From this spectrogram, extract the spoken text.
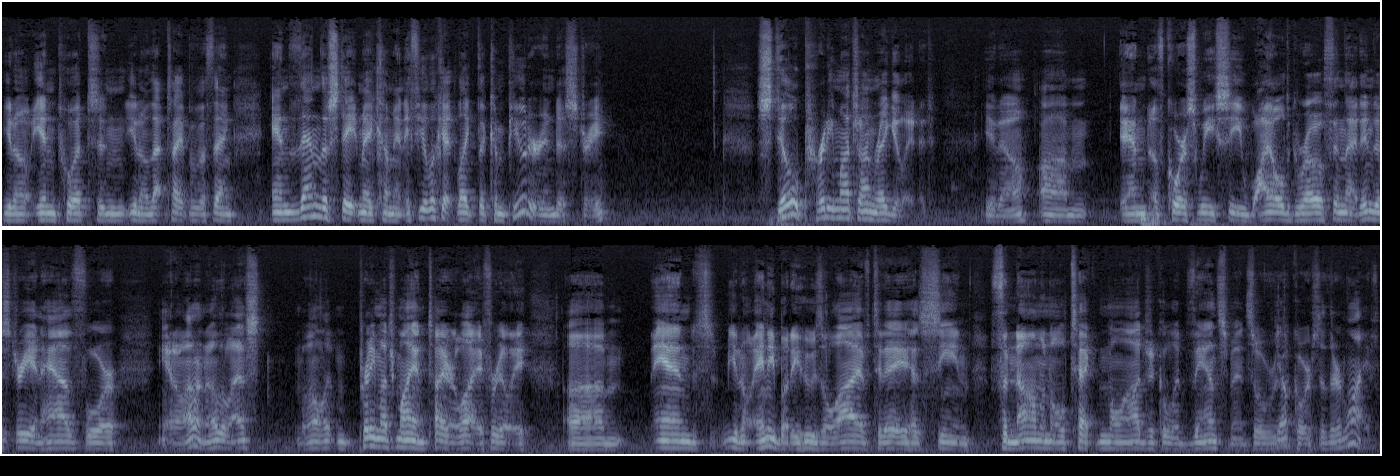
you know input and you know that type of a thing and then the state may come in. If you look at like the computer industry still pretty much unregulated you know? Um, and of course we see wild growth in that industry and have for you know i don't know the last well pretty much my entire life really. Um, and you know anybody who's alive today has seen phenomenal technological advancements over the course of their life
